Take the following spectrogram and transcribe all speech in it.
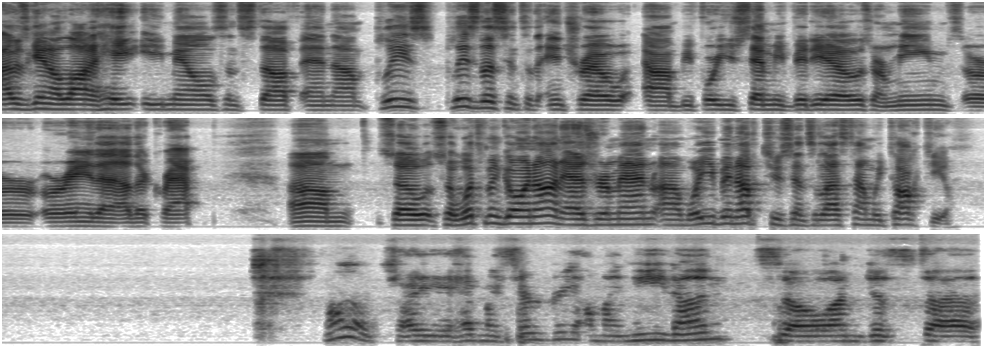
i was getting a lot of hate emails and stuff and um, please please listen to the intro um, before you send me videos or memes or or any of that other crap. Um so so what's been going on ezra man? Uh, what you been up to since the last time we talked to you well i had my surgery on my knee done so I'm just uh,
